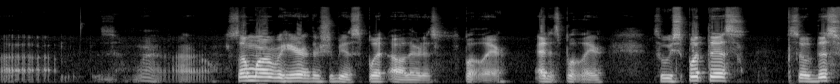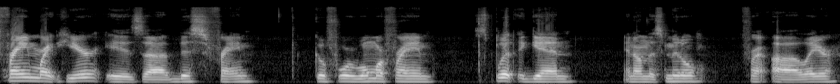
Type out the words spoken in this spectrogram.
uh, I don't know somewhere over here. There should be a split. Oh, there it is. Split layer. Edit split layer. So we split this so this frame right here is uh, this frame. Go forward one more frame, split again, and on this middle uh, layer,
